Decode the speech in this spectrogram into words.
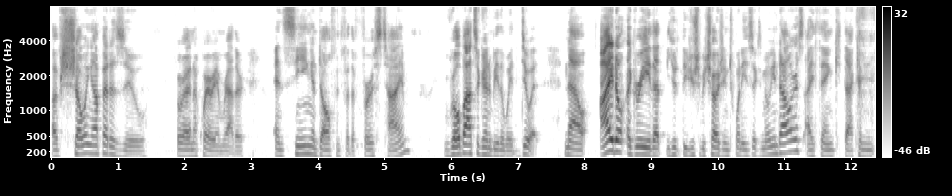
of showing up at a zoo or an aquarium rather and seeing a dolphin for the first time, robots are going to be the way to do it. Now, I don't agree that you, that you should be charging twenty six million dollars. I think that can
